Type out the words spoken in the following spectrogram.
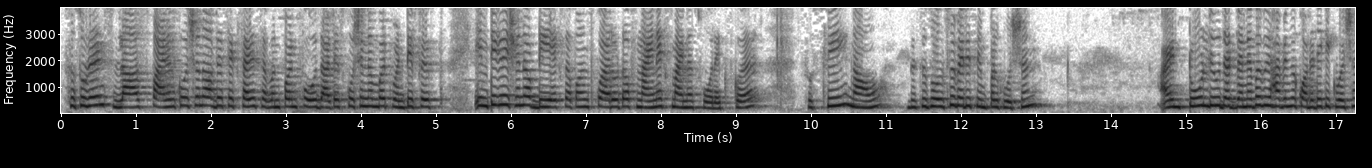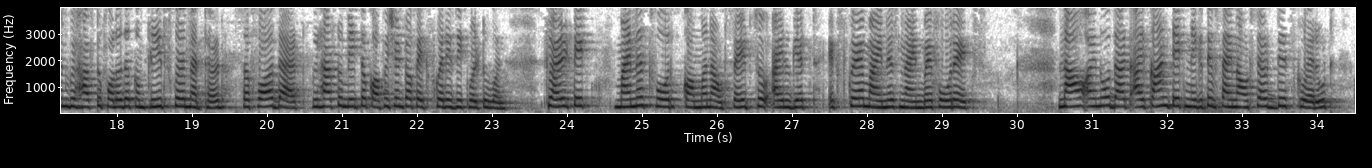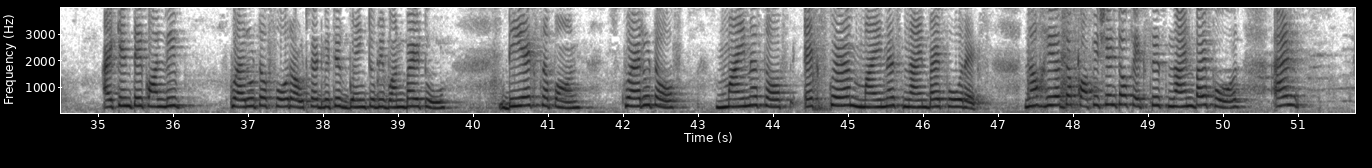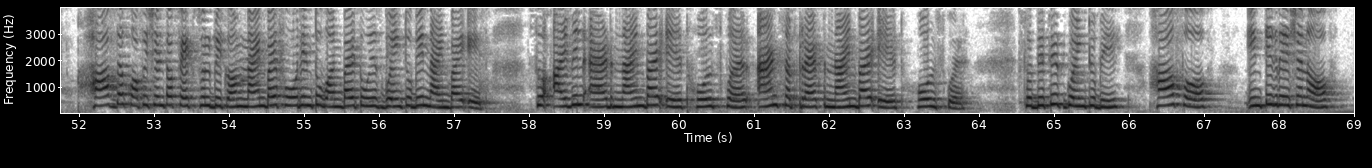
So students, last final question of this exercise 7.4 that is question number 25th. Integration of dx upon square root of 9x minus 4x square. So see now, this is also very simple question. I told you that whenever we are having a quadratic equation, we have to follow the complete square method. So for that, we have to make the coefficient of x square is equal to 1. So I'll take minus 4 common outside. So I'll get x square minus 9 by 4x. Now I know that I can't take negative sign outside this square root. I can take only square root of 4 outside which is going to be 1 by 2 dx upon square root of minus of x square minus 9 by 4x. Now here the coefficient of x is 9 by 4 and half the coefficient of x will become 9 by 4 into 1 by 2 is going to be 9 by 8. So I will add 9 by 8 whole square and subtract 9 by 8 whole square. So this is going to be half of integration of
